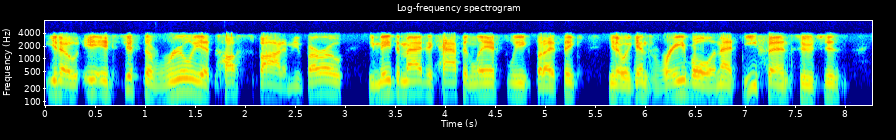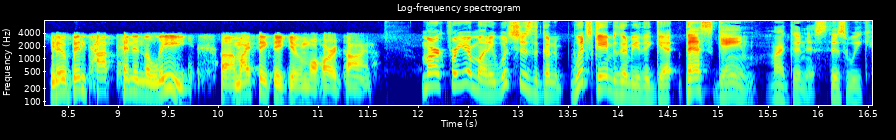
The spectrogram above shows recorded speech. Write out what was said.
you know it, it's just a really a tough spot. I mean, Burrow he made the magic happen last week, but I think you know against Vrabel and that defense, who's just you know been top 10 in the league, um, I think they give him a hard time. Mark, for your money, which is the gonna which game is gonna be the get, best game? My goodness, this week.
